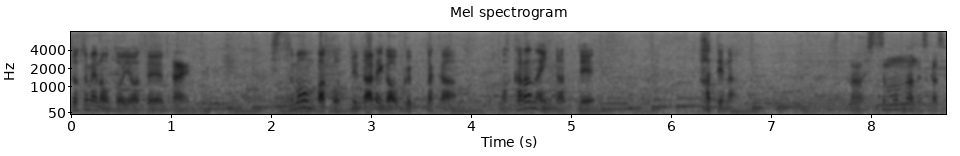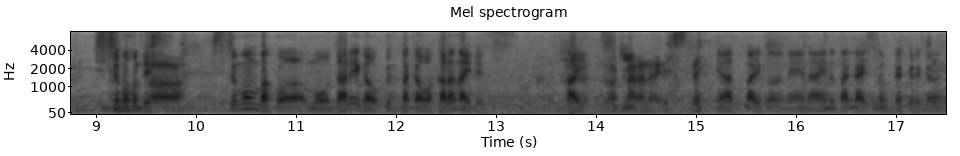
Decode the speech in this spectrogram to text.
1つ目のお問い合わせ。はい。質問箱って誰が送ったかわからないんだって。はてなあ質問なんですかそれ？質問です。あ質問箱はもう誰が送ったかわからないです。はいわ次。からないですね。やっぱりこのね難易度高い質問が来るからね。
